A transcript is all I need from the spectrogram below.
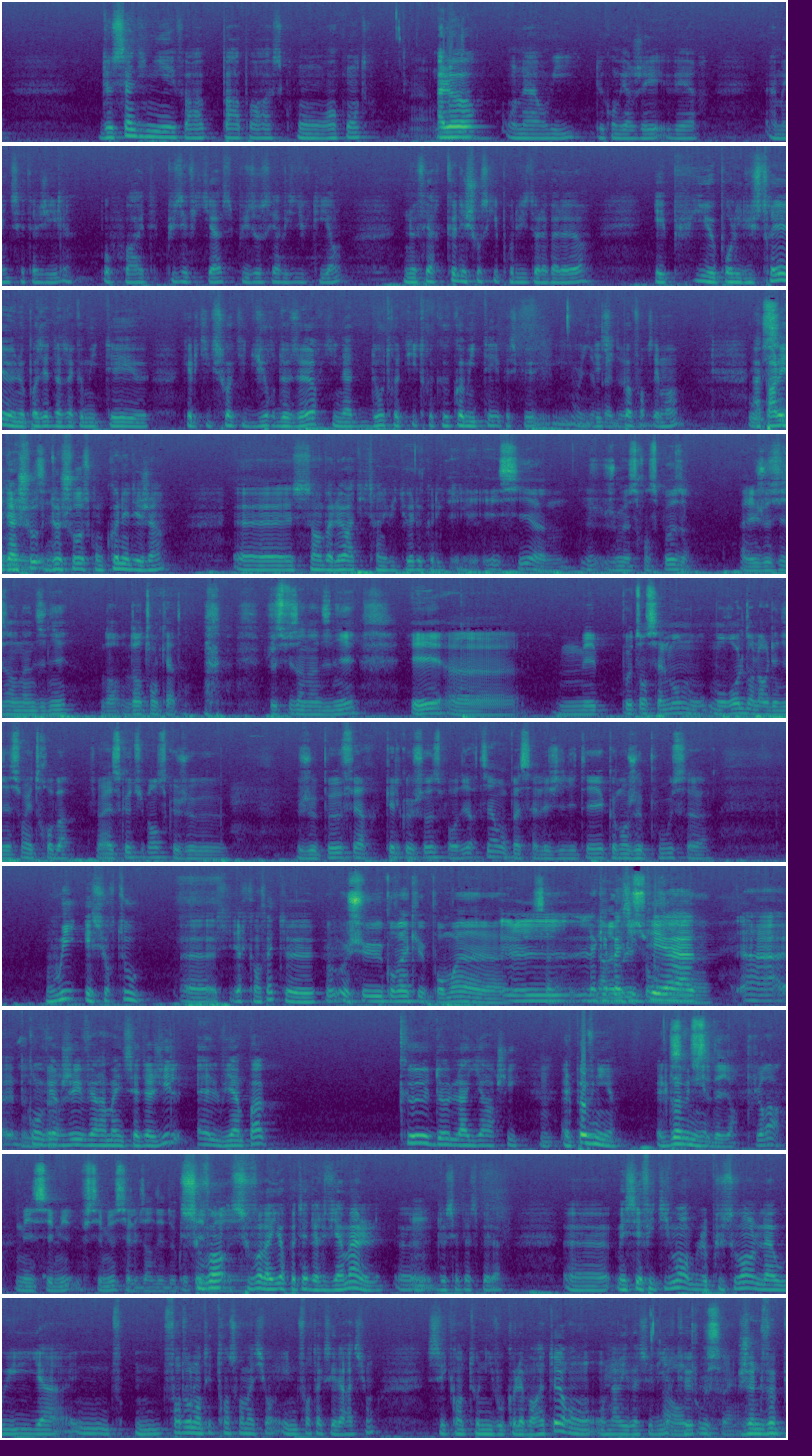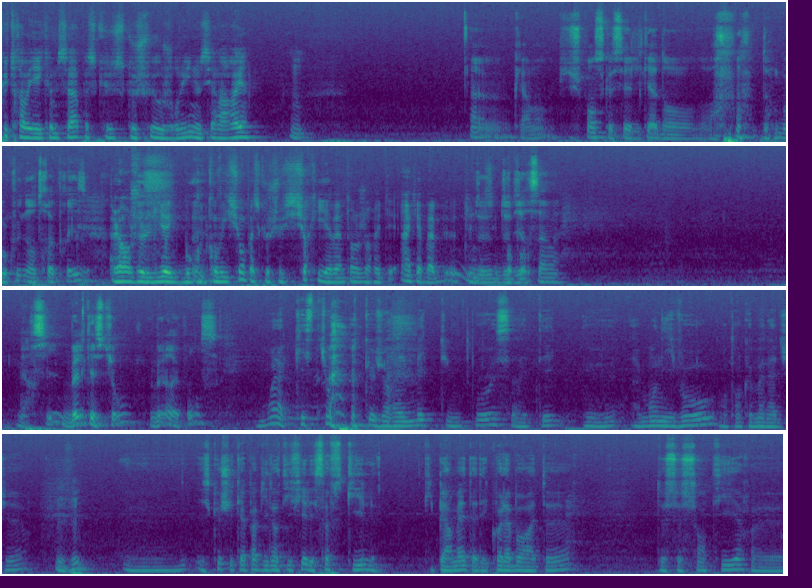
de s'indigner par, par rapport à ce qu'on rencontre, alors on a envie de converger vers un mindset agile pour pouvoir être plus efficace, plus au service du client, ne faire que des choses qui produisent de la valeur, et puis euh, pour l'illustrer, euh, ne pas être dans un comité euh, quel qu'il soit qui dure deux heures, qui n'a d'autre titre que comité, parce qu'il Oui, ne décide pas de- pas forcément, Ou à parler cho- de choses qu'on connaît déjà, euh, sans valeur à titre individuel ou collectif. Et, et si euh, je je me transpose, allez, je suis un indigné, dans, dans ton cadre, je suis un indigné, et euh, mais potentiellement mon, mon rôle dans l'organisation est trop bas. Est-ce que tu penses que je, je peux faire quelque chose pour dire tiens, on passe à l'agilité, comment je pousse euh? Oui, et surtout, euh, c'est-à-dire qu'en fait, euh, Oh, Je suis convaincu, pour moi, euh, ça- la capacité à- converger vers un mindset agile, elle vient pas que de la hiérarchie. Hmm. Elle peut venir, elle doit c'est- venir. C'est d'ailleurs plus rare, mais c'est mieux, mieux si elle vient des deux côtés. Souvent, mais- souvent d'ailleurs, peut-être elle vient mal euh, Mm. de cet aspect-là. Euh, mais c'est effectivement le plus souvent là où il y a une, une forte volonté de transformation et une forte accélération, c'est quand au niveau collaborateur, on, on arrive à se dire Ah, que ouais. je ne veux plus travailler comme ça parce que ce que je fais aujourd'hui ne sert à rien. Ah, euh, clairement. Et puis je pense que c'est le cas dans, dans beaucoup d'entreprises Alors je le dis avec beaucoup de conviction parce que je suis sûr qu'il y a 20 ans, j'aurais été incapable de dire ça. ouais. Merci. Belle question, belle réponse. Moi, la question que j'aurais aimé que tu me poses, ça a été euh, à mon niveau, en tant que manager, Mhm. euh, est-ce que je suis capable d'identifier les soft skills qui permettent à des collaborateurs de se sentir euh,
